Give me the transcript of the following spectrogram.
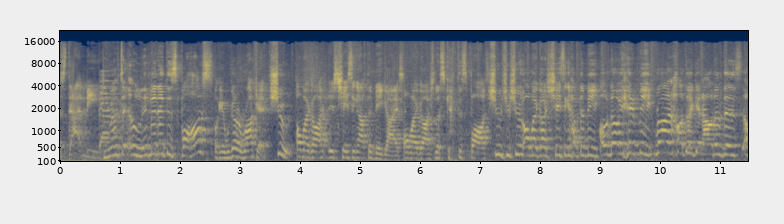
does that mean? Do we have to eliminate this boss? Okay, we got a rocket. Shoot. Oh my god, it's chasing after me, guys. Oh my gosh, let's get this boss. Shoot, shoot, shoot. Oh my gosh, chasing after me. Oh no, it hit me. Run. How do I get out of this?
